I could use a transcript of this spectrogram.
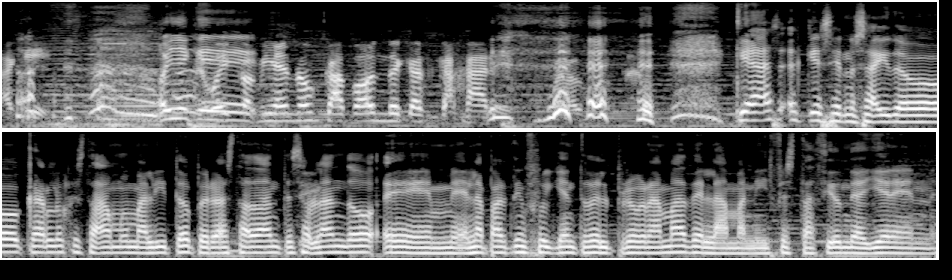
aquí. Oye, Me voy que, comiendo un capón de cascajares. Que, has- que se nos ha ido Carlos, que estaba muy malito, pero ha estado antes hablando eh, en la parte influyente del programa de la manifestación de ayer en,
